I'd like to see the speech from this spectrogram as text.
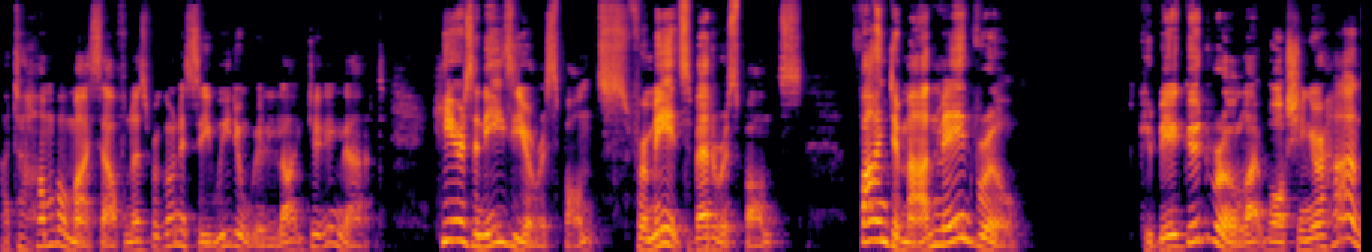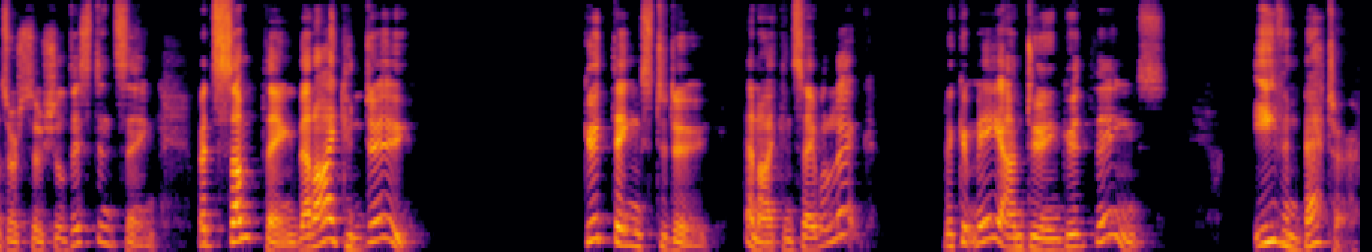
and to humble myself. And as we're going to see, we don't really like doing that. Here's an easier response. For me, it's a better response. Find a man made rule. Could be a good rule like washing your hands or social distancing, but something that I can do. Good things to do. Then I can say, well, look, look at me, I'm doing good things. Even better,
